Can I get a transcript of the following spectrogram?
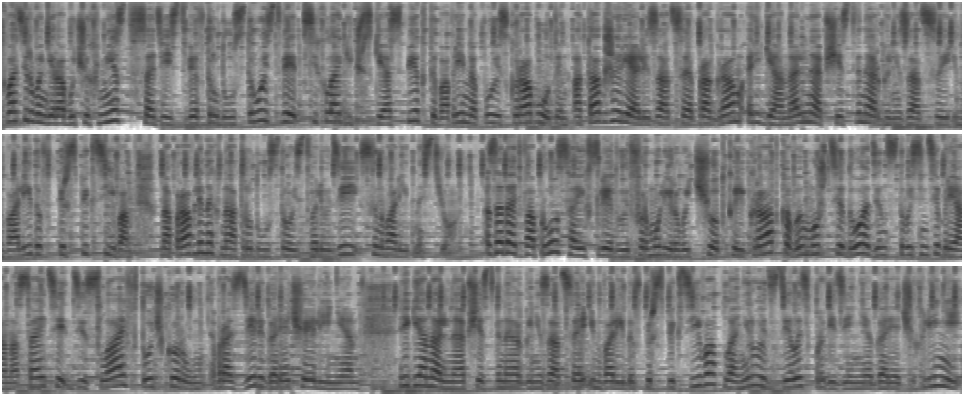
квотирование рабочих мест, содействие в трудоустройстве, психологические аспекты во время поиска работы, а также реализация программ региональной общественной организации инвалидов инвалидов «Перспектива», направленных на трудоустройство людей с инвалидностью. Задать вопрос, а их следует формулировать четко и кратко, вы можете до 11 сентября на сайте dislife.ru в разделе «Горячая линия». Региональная общественная организация инвалидов «Перспектива» планирует сделать проведение горячих линий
